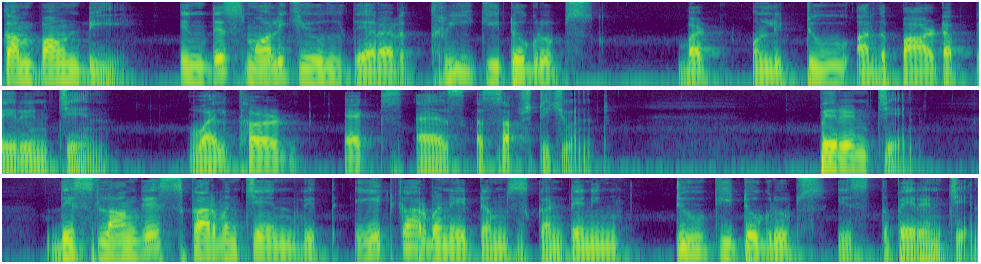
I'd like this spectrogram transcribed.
Compound D. In this molecule there are three keto groups but only two are the part of parent chain while third acts as a substituent parent chain. This longest carbon chain with 8 carbon atoms containing 2 keto groups is the parent chain.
